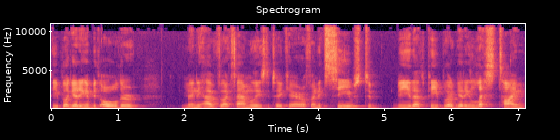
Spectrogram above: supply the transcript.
people are getting a bit older many have like families to take care of. And it seems to be that people are getting less time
